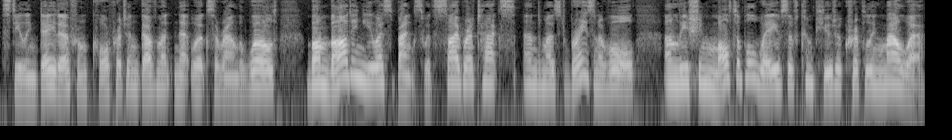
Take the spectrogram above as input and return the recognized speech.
stealing data from corporate and government networks around the world, bombarding US banks with cyber attacks, and most brazen of all, unleashing multiple waves of computer crippling malware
